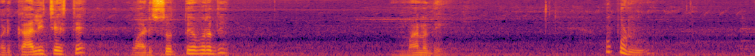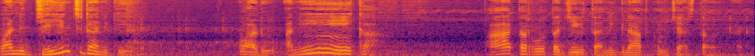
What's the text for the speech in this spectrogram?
వాడు ఖాళీ చేస్తే వాడి సొత్తు ఎవరిది? మనది. ఇప్పుడు వాడిని జయించడానికి వాడు అనేక పాత రూత జీవితాన్ని జ్ఞాపకం చేస్తూ ఉంటాడు.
